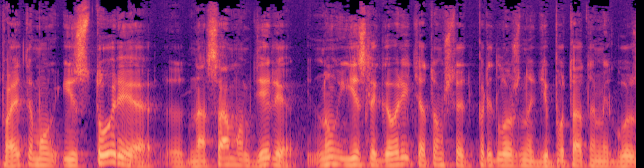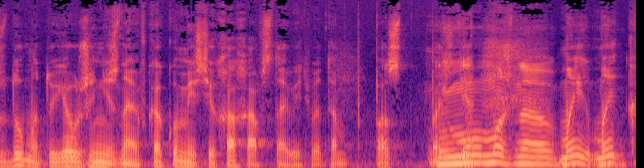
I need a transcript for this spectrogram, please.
Поэтому история э, на самом деле, ну, если говорить о том, что это предложено депутатами Госдумы, то я уже не знаю, в каком месте ха-ха вставить в этом пос- посте. Ну, можно Мы, мы просто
